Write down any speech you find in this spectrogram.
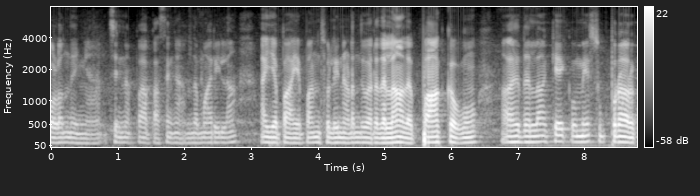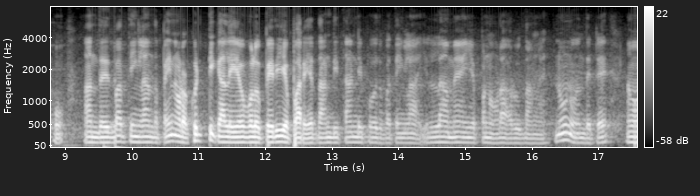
குழந்தைங்க சின்னப்பா பசங்க அந்த மாதிரிலாம் ஐயப்பா ஐயப்பான்னு சொல்லி நடந்து வர்றதெல்லாம் அதை பார்க்கவும் அதெல்லாம் கேட்கவுமே சூப்பராக இருக்கும். அந்த இது பார்த்தீங்களா அந்த பையனோட குட்டி காலை எவ்வளோ பெரிய பாறையை தாண்டி தாண்டி போகுது பார்த்தீங்களா எல்லாமே ஐயப்பனோட அருள் தாங்க. இன்னொன்று வந்துட்டு நம்ம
